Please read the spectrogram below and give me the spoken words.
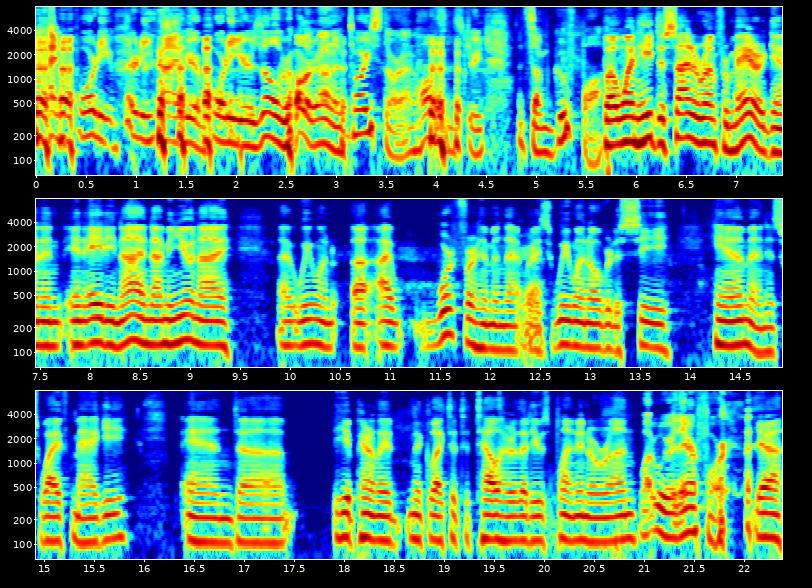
I'm 40, 35 year, 40 years old, rolling around in a toy store on Halsted Street with some goofball. But when he decided to run for mayor again in, in 89, I mean, you and I, uh, we went. Uh, I worked for him in that race. We went over to see him and his wife Maggie, and uh, he apparently had neglected to tell her that he was planning to run. What we were there for. yeah,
